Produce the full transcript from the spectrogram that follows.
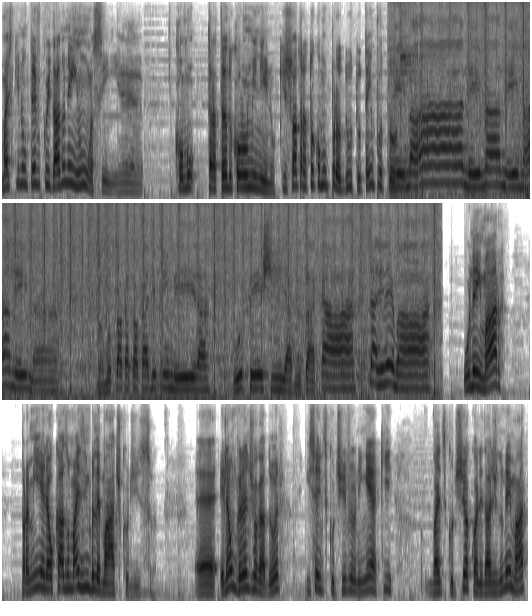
mas que não teve cuidado nenhum, assim, é, como tratando como um menino, que só tratou como produto o tempo todo. Neymar, Neymar, Neymar, Neymar. Vamos tocar, tocar de primeira. O peixe abriu pra cá. Dali Neymar. O Neymar, para mim, ele é o caso mais emblemático disso. É, ele é um grande jogador, isso é indiscutível, ninguém aqui vai discutir a qualidade do Neymar.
